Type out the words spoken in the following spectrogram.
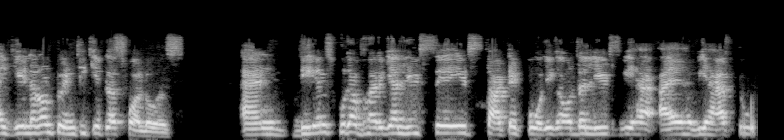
i gained around 20k plus followers and dms pura bhar gaya leads say it started pouring out the leads. We have i we have to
